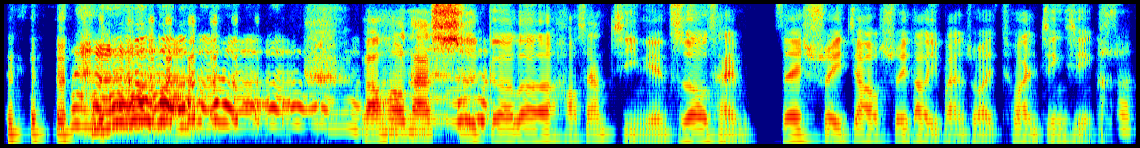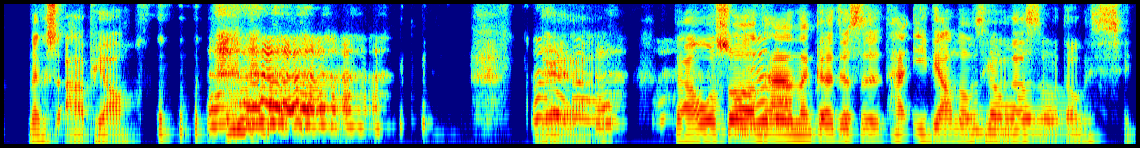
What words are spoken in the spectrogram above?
然后他事隔了好像几年之后，才在睡觉睡到一半出来，突然惊醒，那个是阿飘。对啊。对啊，我说他那个就是他一定要弄清楚那什么东西。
